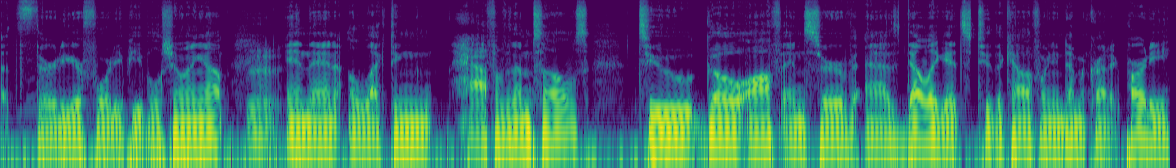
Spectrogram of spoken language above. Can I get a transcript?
30 or 40 people showing up mm-hmm. and then electing half of themselves to go off and serve as delegates to the California Democratic Party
